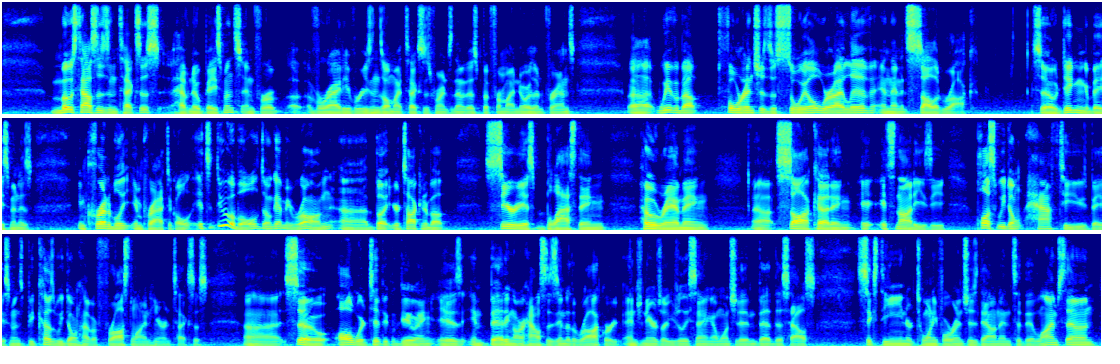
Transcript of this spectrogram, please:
most houses in Texas have no basements, and for a, a, variety of reasons, all my Texas friends know this, but for my northern friends, uh, we have about four inches of soil where I live, and then it's solid rock. So digging a basement is incredibly impractical. It's doable, don't get me wrong, uh, but you're talking about serious blasting, hoe ramming, uh, saw cutting. It, it's not easy. Plus, we don't have to use basements because we don't have a frost line here in Texas. Uh, so all we're typically doing is embedding our houses into the rock, or engineers are usually saying, I want you to embed this house 16 or 24 inches down into the limestone.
